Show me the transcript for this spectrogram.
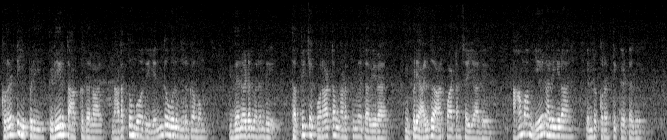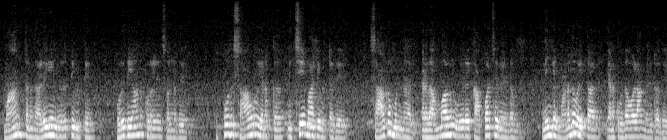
குரட்டி இப்படி திடீர் தாக்குதலால் நடத்தும் போது எந்த ஒரு மிருகமும் இதனிடமிருந்து தப்பிக்க போராட்டம் நடத்துமே தவிர இப்படி அழுது ஆர்ப்பாட்டம் செய்யாது. ஆமாம் ஏன் அழுகிறாய்? என்று குரட்டி கேட்டது. மான் தனது அழுகையை நிறுத்திவிட்டு உறுதியான குரலில் சொன்னது இப்போது சாவு எனக்கு நிச்சயமாகிவிட்டது. சாக முன்னர் எனது அம்மாவின் உயிரை காப்பாற்ற வேண்டும். நீங்கள் மனது வைத்தால் எனக்கு உதவலாம் என்றது.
